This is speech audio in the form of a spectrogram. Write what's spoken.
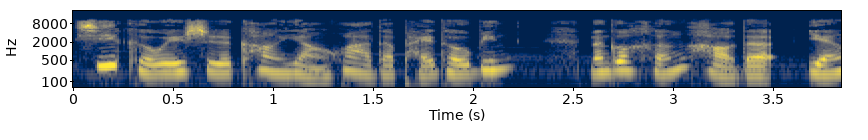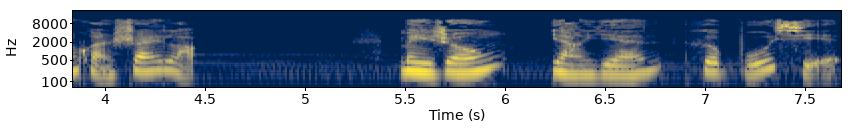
硒可谓是抗氧化的排头兵，能够很好的延缓衰老、美容、养颜和补血。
